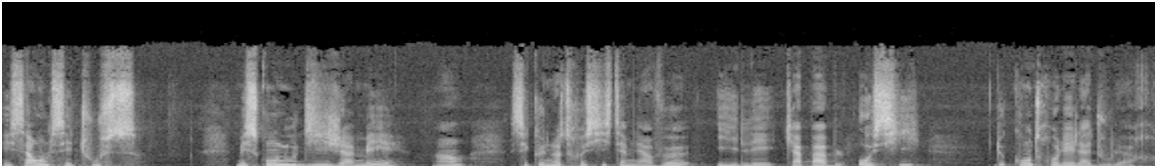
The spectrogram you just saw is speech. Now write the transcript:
et ça, on le sait tous. Mais ce qu'on nous dit jamais, hein, c'est que notre système nerveux, il est capable aussi de contrôler la douleur.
